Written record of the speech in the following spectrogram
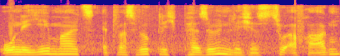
ohne jemals etwas wirklich Persönliches zu erfragen?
